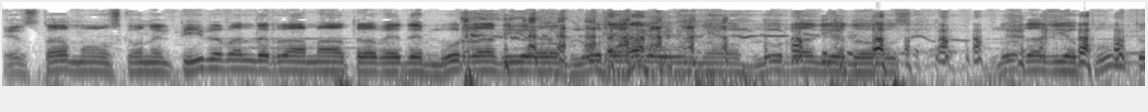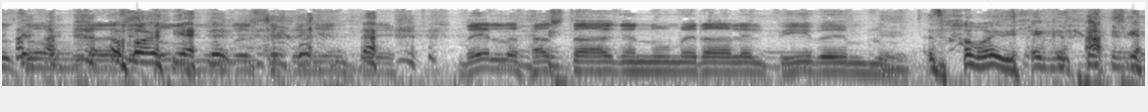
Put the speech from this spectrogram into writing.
Estamos con el pibe Valderrama a través de Blue Radio, Blue Radio 1, Blue Radio 2, BlueRadio.com para que todo el mundo esté pendiente del hashtag numeral el pibe en blue. Muy bien, gracias.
